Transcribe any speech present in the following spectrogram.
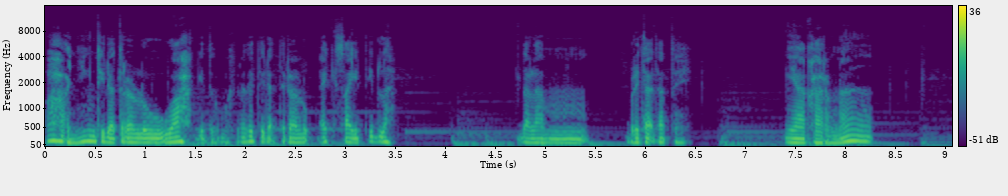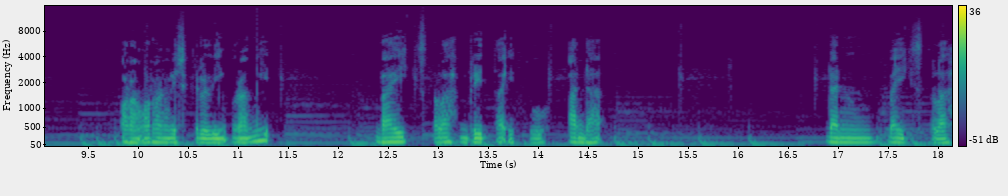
wah anjing tidak terlalu wah gitu. Maksudnya tidak terlalu excited lah dalam berita teh ya karena orang-orang di sekeliling orang ini baik setelah berita itu ada. Dan baik setelah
